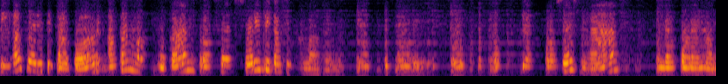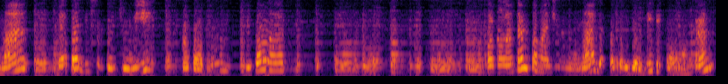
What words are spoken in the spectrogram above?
Pihak verifikator akan melakukan proses verifikasi nama. Dalam prosesnya, pendaftaran nama dapat disetujui ataupun ditolak. Penolakan pengajuan nama dapat terjadi dikarenakan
